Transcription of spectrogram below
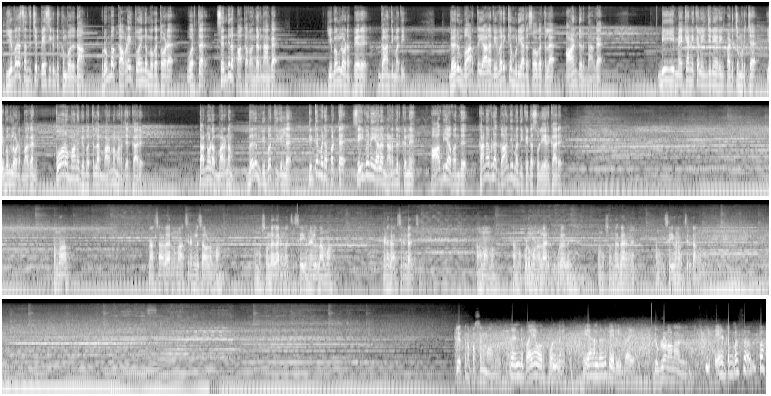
இவரை சந்திச்சு பேசிக்கிட்டு இருக்கும்போது தான் ரொம்ப கவலை தோய்ந்த முகத்தோட ஒருத்தர் செந்தில பார்க்க வந்திருந்தாங்க. இவங்களோட பேரு காந்திமதி. வெறும் வார்த்தையால விவரிக்க முடியாத சோகத்துல ஆழ்ந்திருந்தாங்க. பிஇ மெக்கானிக்கல் இன்ஜினியரிங் படிச்சு முடிச்ச இவங்களோட மகன் கோரமான விபத்துல மரணம் அடைஞ்சிருக்காரு. தன்னோட மரணம் வெறும் விபத்து இல்ல திட்டமிடப்பட்ட செய்வினையால நடந்திருக்குன்னு ஆவியா வந்து கனவுல காந்திமதி கிட்ட சொல்லியிருக்காரு. அம்மா நான் சாதாரணமாக ஆக்சிடெண்ட்டில் சாவலம்மா. நம்ம சொந்தக்காரங்க வச்சு செய்வினையில் தாம்மா எனக்கு ஆக்சிடெண்ட் ஆச்சு. ஆமாம்மா நம்ம குடும்பம் நல்லா இருக்கக்கூடாதுன்னு நம்ம சொந்தக்காரங்க நமக்கு செய்வனை வச்சுருக்காங்கம்மா. எத்தனை பசங்கம்மா அவங்க ரெண்டு பையன் ஒரு பொண்ணு. இறந்தது பெரிய பையன். எவ்வளோ நாள் ஆகுதுமா எட்டு மாதம் ஆகுதுப்பா.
